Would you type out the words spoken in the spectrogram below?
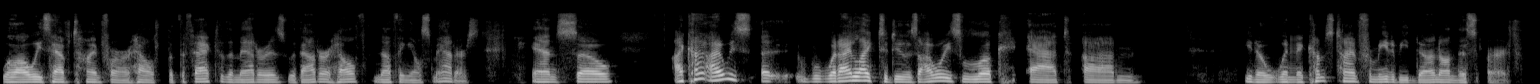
we'll always have time for our health. But the fact of the matter is, without our health, nothing else matters. And so, I kind of, I always, uh, what I like to do is I always look at, um, you know, when it comes time for me to be done on this earth,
